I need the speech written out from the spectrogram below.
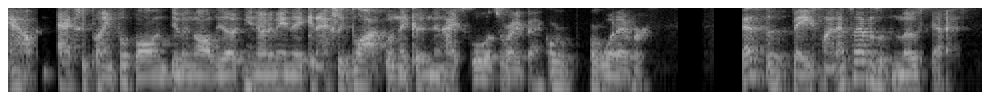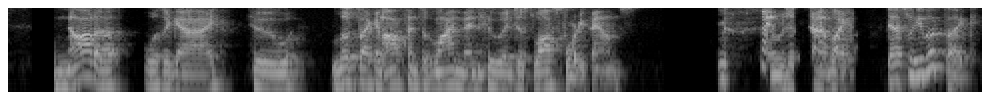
Working out, actually playing football and doing all the you know what I mean. They can actually block when they couldn't in high school as a running back or or whatever. That's the baseline. That's what happens with most guys. Nauta was a guy who looked like an offensive lineman who had just lost 40 pounds. and was just kind of like, that's what he looked like.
